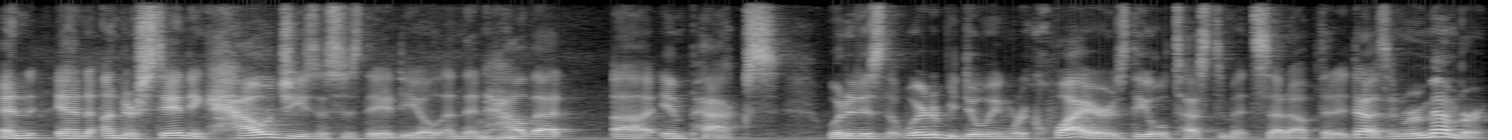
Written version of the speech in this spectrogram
and and understanding how Jesus is the ideal, and then Mm-hmm. how that uh, impacts what it is that we're to be doing requires the Old Testament setup that it does. And remember,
